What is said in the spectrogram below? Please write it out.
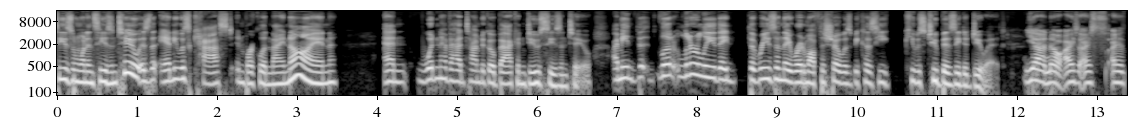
season 1 and season 2 is that Andy was cast in Brooklyn Nine-Nine and wouldn't have had time to go back and do season two. I mean, the, literally, they the reason they wrote him off the show was because he he was too busy to do it. Yeah. No, I, I, I,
